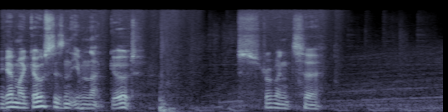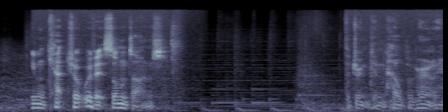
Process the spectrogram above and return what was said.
Again, my ghost isn't even that good. Struggling to even catch up with it sometimes. The drink didn't help, apparently.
